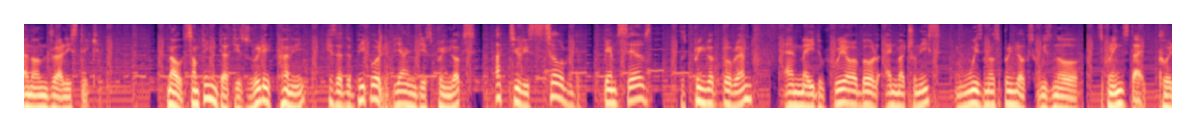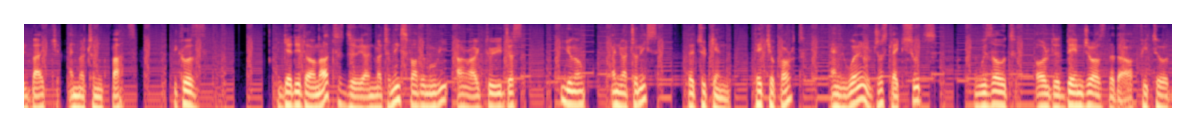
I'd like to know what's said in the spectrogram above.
and unrealistic. Now, something that is really funny is that the people behind these Springlocks actually solved themselves the Springlock problem and made wearable animatronics with no spring locks, with no springs like coiled back animatronic parts. Because, get it or not, the animatronics for the movie are actually just, you know, animatronics that you can take apart and wear just like suits without all the dangers that are featured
